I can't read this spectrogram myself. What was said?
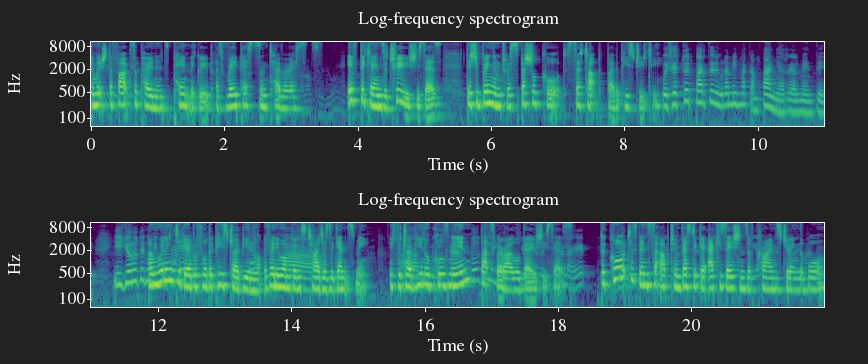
in which the FARC's opponents paint the group as rapists and terrorists. If the claims are true, she says, they should bring them to a special court set up by the peace treaty. Pues esto es parte de una misma campaña realmente. Y yo no tengo I'm willing to go before the peace tribunal if anyone brings charges against me. If the tribunal calls me in, that's where I will go, she says. The court has been set up to investigate accusations of crimes during the war.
